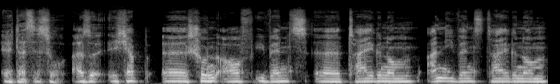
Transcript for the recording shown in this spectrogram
äh, das ist so. Also ich habe äh, schon auf Events äh, teilgenommen, an Events teilgenommen,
